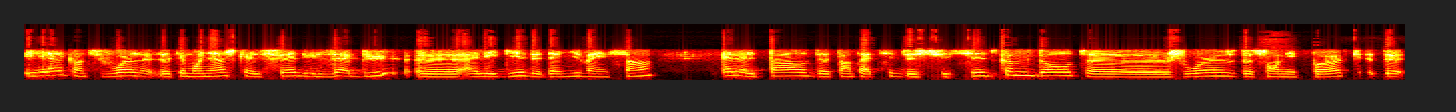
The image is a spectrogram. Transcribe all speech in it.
Et elle, quand tu vois le, témoignage qu'elle fait des abus allégués de Dany Vincent, elle, elle parle de tentatives de suicide, comme d'autres euh, joueuses de son époque, de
